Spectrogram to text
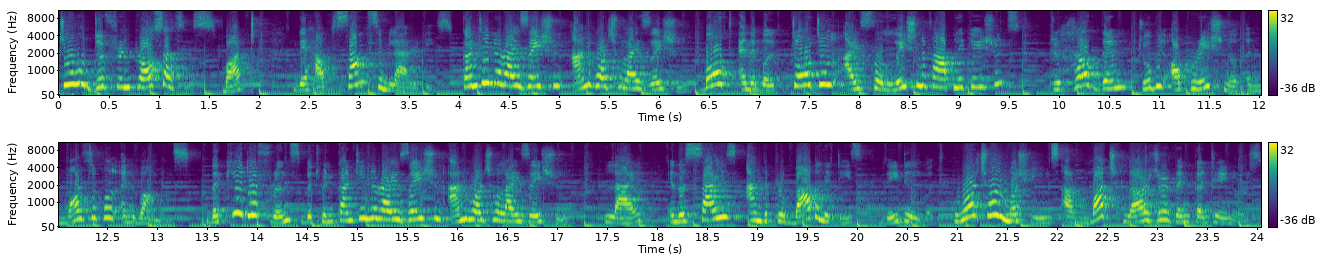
two different processes, but they have some similarities. Containerization and virtualization both enable total isolation of applications to help them to be operational in multiple environments. The key difference between containerization and virtualization lie in the size and the probabilities they deal with. Virtual machines are much larger than containers,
